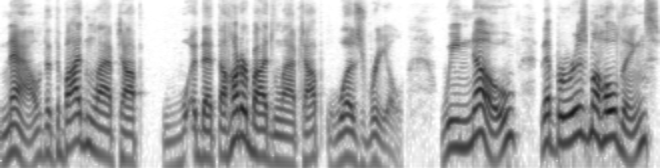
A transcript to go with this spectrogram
now that the Biden laptop, that the Hunter Biden laptop was real. We know that Burisma Holdings,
